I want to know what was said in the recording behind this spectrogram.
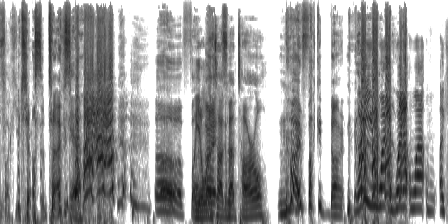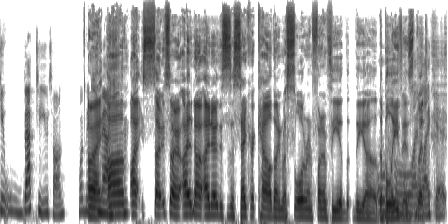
Fuck you, Charles, sometimes. Yeah. oh, fuck. Well, you don't want Alright, to talk so- about Tarl? No, I fucking don't. What do you what what what? Okay, back to you, Tom. What makes All you mad? Um. I so so I know I know this is a sacred cow that I'm going to slaughter in front of the the uh, the Oh, believers, I but like it.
